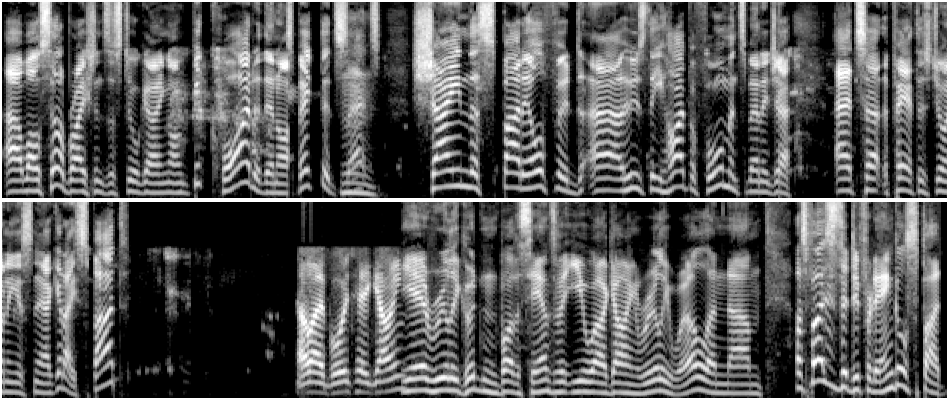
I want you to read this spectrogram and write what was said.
uh, while celebrations are still going on, a bit quieter than I expected, Sats. Shane the Spud Elford, uh, who's the high performance manager at uh, the Panthers, joining us now. G'day, Spud. Hello, boys. How you going? Yeah, really good. And by the sounds of it, you are going really well. And um, I suppose it's a different angle, Spud.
